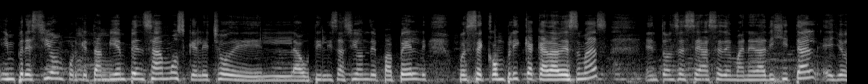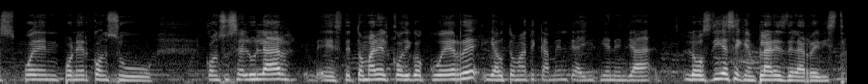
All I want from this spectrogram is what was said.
impresión, porque también pensamos que el hecho de la utilización de papel, pues se complica cada vez más, entonces se hace de manera digital, ellos pueden poner con su con su celular, este, tomar el código QR y automáticamente ahí tienen ya los 10 ejemplares de la revista.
